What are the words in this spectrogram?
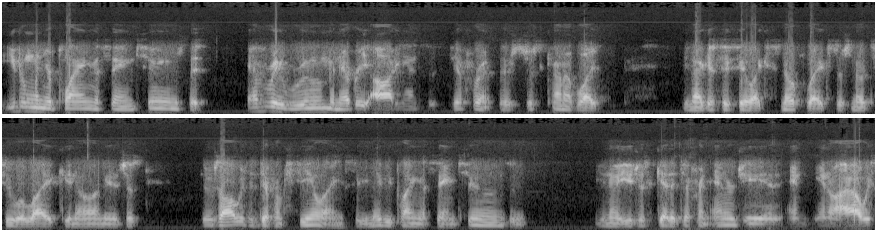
even when you're playing the same tunes that every room and every audience is different. There's just kind of like, you know, I guess they say like snowflakes. There's no two alike. You know, I mean, it's just there's always a different feeling. So you may be playing the same tunes, and you know, you just get a different energy. And, and you know, I always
